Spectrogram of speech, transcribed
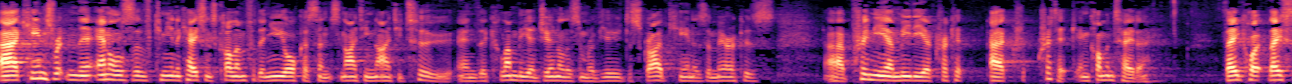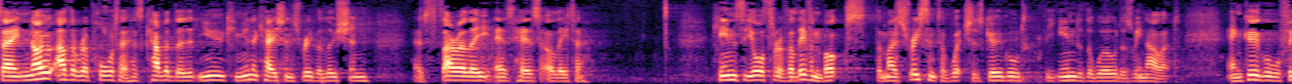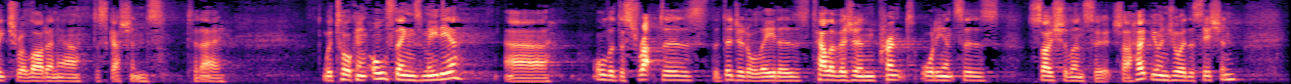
Uh, Ken's written the Annals of Communications column for The New Yorker since 1992, and the Columbia Journalism Review described Ken as America's uh, premier media cricket, uh, cr- critic and commentator. They, quote, they say, No other reporter has covered the new communications revolution as thoroughly as has Auletta. Ken's the author of 11 books, the most recent of which is Googled The End of the World as We Know It. And Google will feature a lot in our discussions today. We're talking all things media, uh, all the disruptors, the digital leaders, television, print audiences, social and search. So I hope you enjoy the session.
